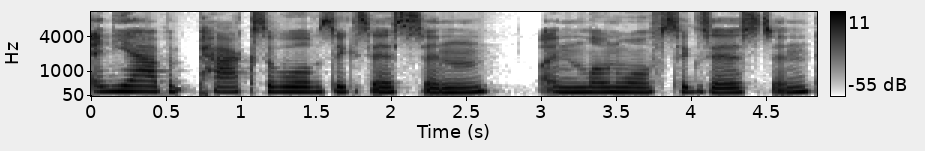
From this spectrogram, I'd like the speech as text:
and yeah, but packs of wolves exist and and lone wolves exist and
